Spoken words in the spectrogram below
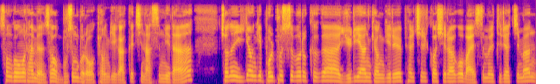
성공을 하면서 무승부로 경기가 끝이 났습니다. 저는 이 경기 볼프스부르크가 유리한 경기를 펼칠 것이라고 말씀을 드렸지만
